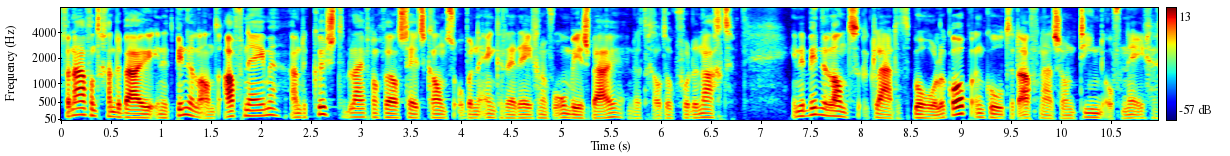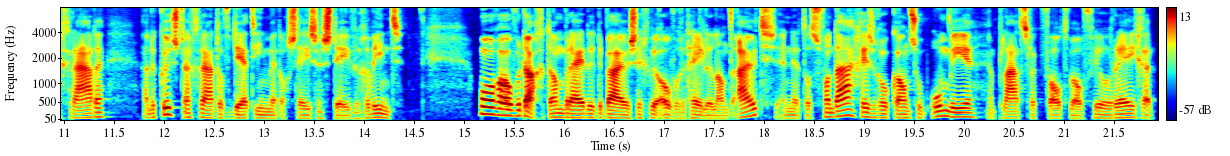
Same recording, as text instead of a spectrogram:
Vanavond gaan de buien in het binnenland afnemen. Aan de kust blijft nog wel steeds kans op een enkele regen- of onweersbui en dat geldt ook voor de nacht. In het binnenland klaart het behoorlijk op en koelt het af naar zo'n 10 of 9 graden. Aan de kust een graad of 13 met nog steeds een stevige wind. Morgen overdag dan breiden de buien zich weer over het hele land uit. En net als vandaag is er ook kans op onweer en plaatselijk valt wel veel regen.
